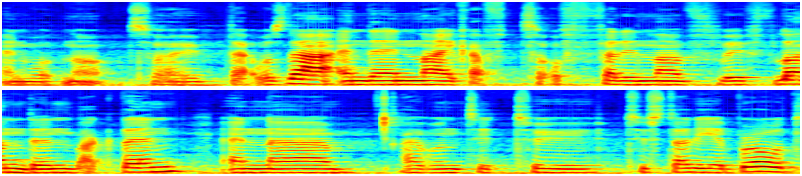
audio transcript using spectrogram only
and whatnot. So that was that. And then like I sort of fell in love with London back then, and um, I wanted to to study abroad.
